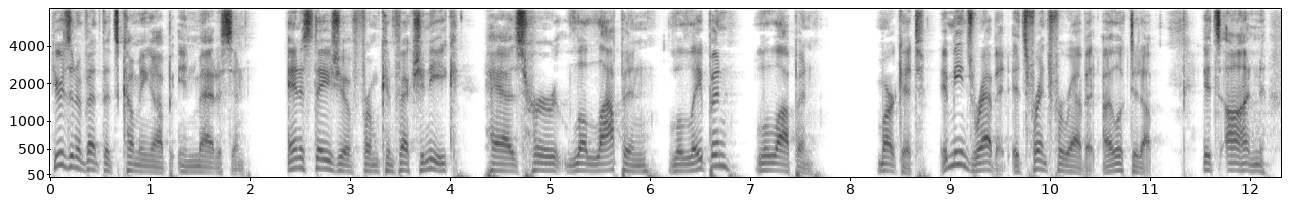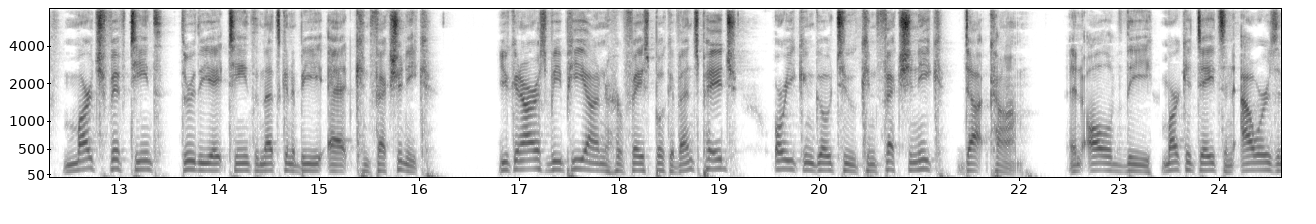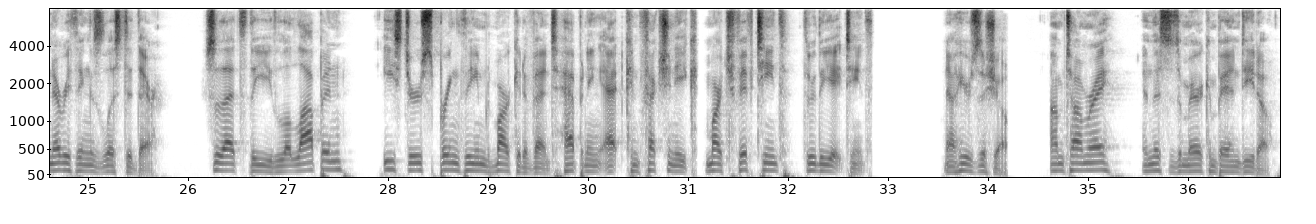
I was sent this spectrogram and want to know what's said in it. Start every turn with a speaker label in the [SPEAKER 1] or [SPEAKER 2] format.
[SPEAKER 1] Here's an event that's coming up in Madison. Anastasia from Confectionique has her Lalapin, Lalapin? Lalapin market. It means rabbit. It's French for rabbit. I looked it up. It's on March 15th through the 18th, and that's going to be at Confectionique. You can RSVP on her Facebook events page, or you can go to confectionique.com, and all of the market dates and hours and everything is listed there. So that's the Lalapin Easter spring themed market event happening at Confectionique March 15th through the 18th. Now here's the show. I'm Tom Ray, and this is American Bandito.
